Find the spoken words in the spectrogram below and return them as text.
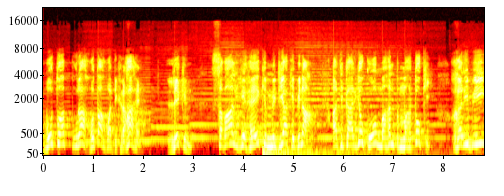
वो तो अब पूरा होता हुआ दिख रहा है। लेकिन सवाल यह है कि मीडिया के बिना अधिकारियों को महंत महतो की गरीबी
